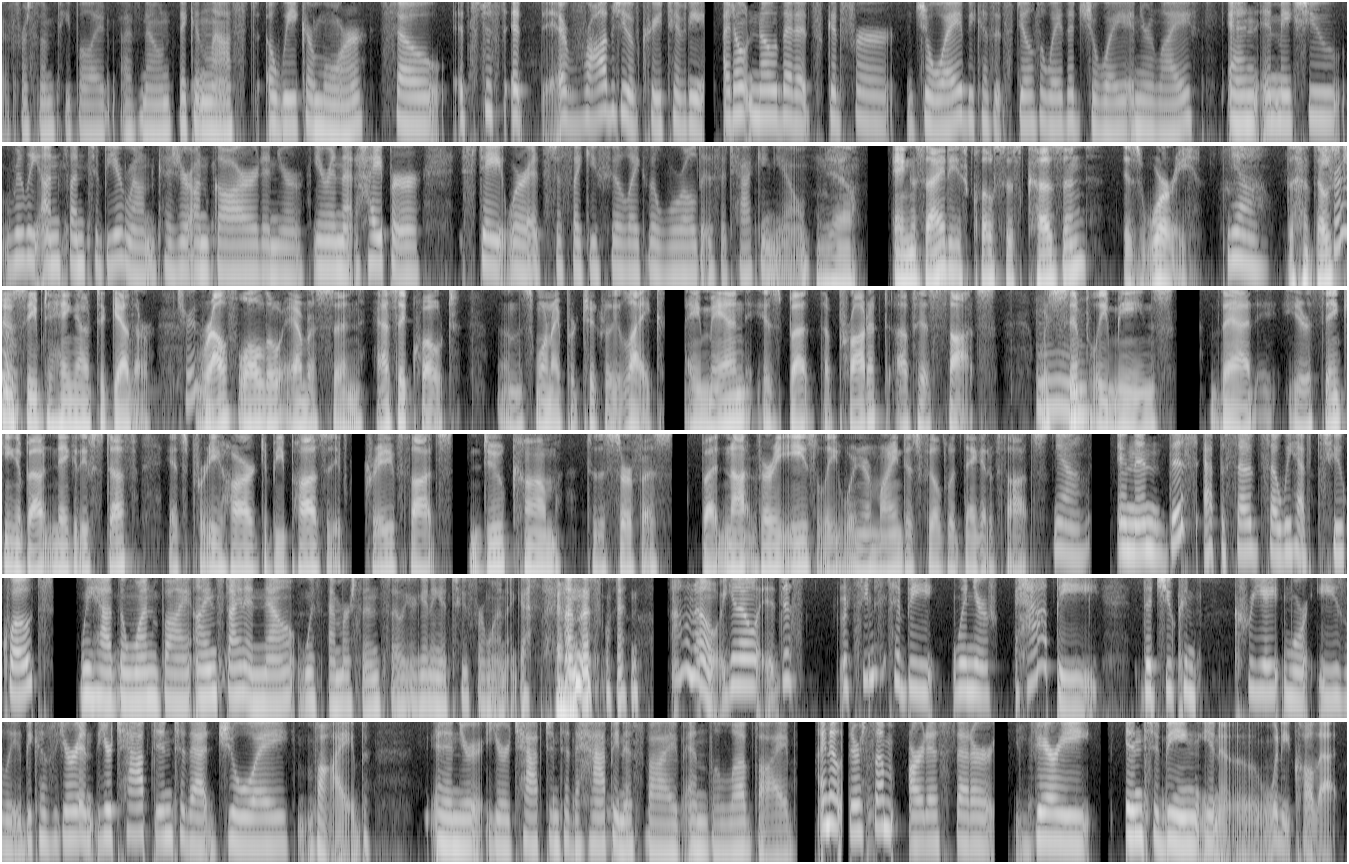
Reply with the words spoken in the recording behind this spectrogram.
for some people I, I've known, they can last a week or more. So it's just, it, it robs you of creativity. I don't know that it's good for joy because it steals away the joy in your life and it makes you really unfun to be around because you're on guard and you're you're in that hyper state where it's just like you feel like the world is attacking you. Yeah. Anxiety's closest cousin is worry. Yeah, Those True. two seem to hang out together. true. Ralph Waldo Emerson has a quote, and this one I particularly like A man is but the product of his thoughts, which Mm. simply means that you're thinking about negative stuff. It's pretty hard to be positive. Creative thoughts do come to the surface, but not very easily when your mind is filled with negative thoughts. Yeah. And then this episode, so we have two quotes. We had the one by Einstein and now with Emerson. So you're getting a two for one, I guess, on this one. I don't know. You know, it just, it seems to be when you're happy that you can create more easily because you're in, you're tapped into that joy vibe and you're, you're tapped into the happiness vibe and the love vibe. I know there's some artists that are very into being, you know, what do you call that?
